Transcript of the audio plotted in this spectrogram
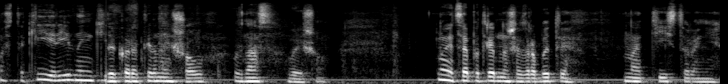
Ось такий рівненький декоративний шов в нас вийшов. Ну і це потрібно ще зробити на тій стороні.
